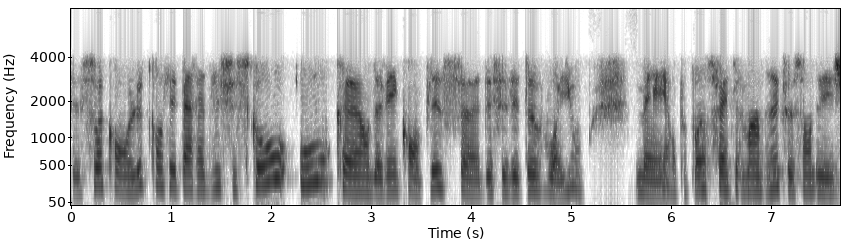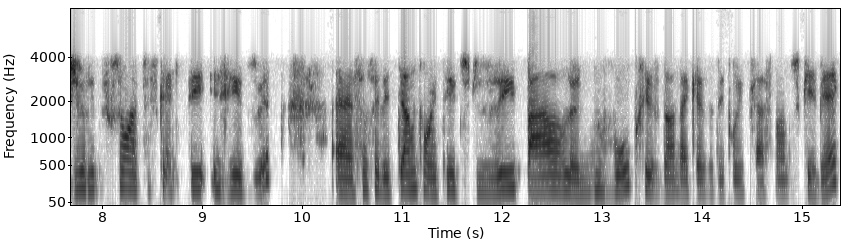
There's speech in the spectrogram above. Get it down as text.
C'est soit qu'on lutte contre les paradis fiscaux ou qu'on devient complice euh, de ces États voyous. Mais on peut pas simplement dire que ce sont des juridictions à fiscalité réduite. Euh, ça, c'est des termes qui ont été utilisés par le nouveau président de la Caisse de dépôt et de placement du Québec.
